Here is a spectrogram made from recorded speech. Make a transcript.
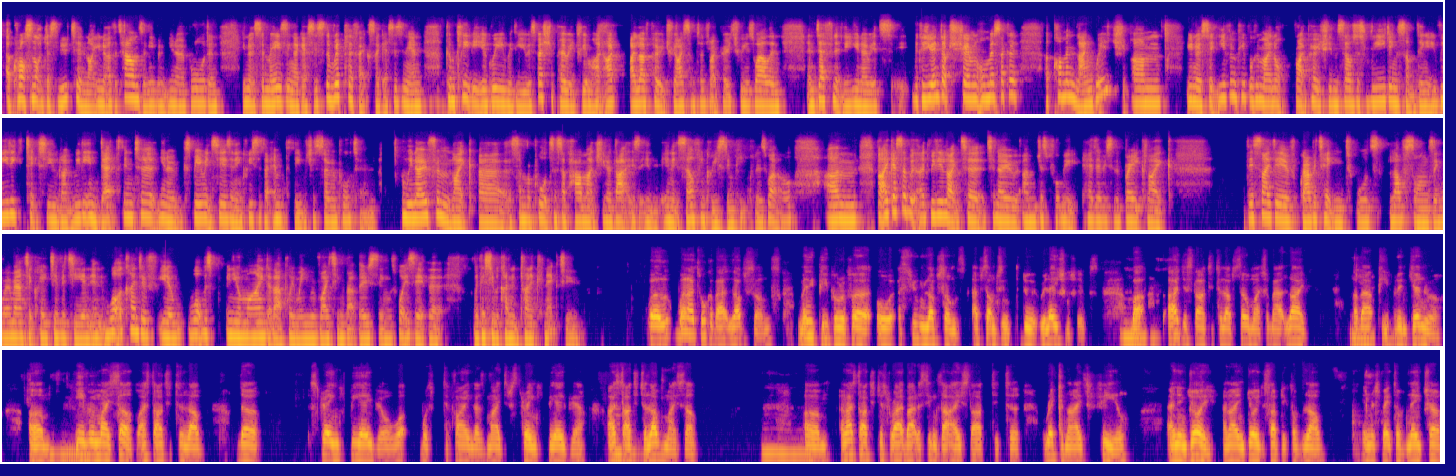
across not just Luton, like you know other towns and even you know abroad, and you know it's amazing. I guess it's the ripple effects, I guess, isn't it? And completely agree with you, especially poetry. I, I I love poetry. I sometimes write poetry as well, and and definitely you know it's because you end up sharing almost like a, a common language. Um, you know, so even people who might not write poetry themselves, just reading something, it really takes you like really in depth into you know experiences and increases that empathy, which is so important we know from like uh, some reports and stuff how much you know that is in, in itself increased in people as well. Um, but i guess i w- i'd really like to to know um, just before we head over to the break like this idea of gravitating towards love songs and romantic creativity and, and what kind of you know what was in your mind at that point when you were writing about those things? What is it that i guess you were kind of trying to connect to well, when I talk about love songs, many people refer or assume love songs have something to do with relationships. Mm. But I just started to love so much about life, yeah. about people in general. Um, mm. Even myself, I started to love the strange behavior or what was defined as my strange behavior. I started to love myself. Mm. Um, and I started to just write about the things that I started to recognize, feel, and enjoy. And I enjoy the subject of love in respect of nature,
